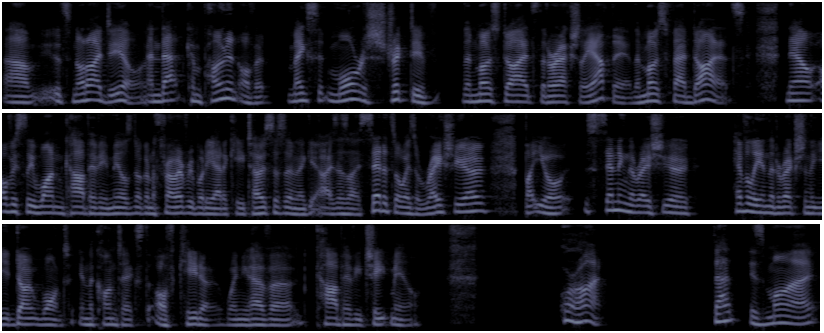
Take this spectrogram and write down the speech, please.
Um, it's not ideal. And that component of it makes it more restrictive than most diets that are actually out there, than most fad diets. Now, obviously, one carb heavy meal is not going to throw everybody out of ketosis. And as I said, it's always a ratio, but you're sending the ratio heavily in the direction that you don't want in the context of keto when you have a carb heavy cheat meal. All right. That is my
